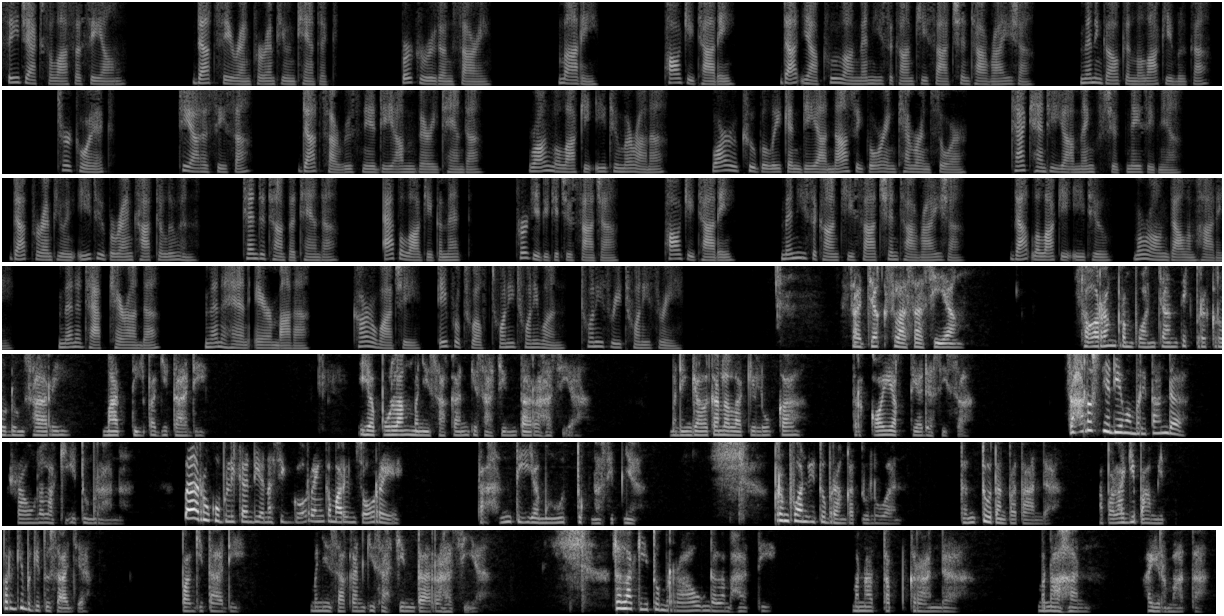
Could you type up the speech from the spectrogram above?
Sejak Salasa Siang. Dat Sirang Perempuan Kantik. Berkerudung Sari. Madi. Pagi Tadi. Dat Ya Pulang Menyusakan Kisah Cinta Raija. Meninggalkan Lalaki Luka. Turkoyak. Tiada Sisa. Dat Sarusnia di Ambari Tanda. Rong Lalaki Itu Marana. Waru Kubalikan dia Nasi Goreng Cameron Sor. Tak henti ya mengfshuk nazibnya. Dat perempuan itu berangkat duluan. Tenda tanpa tanda. Apalagi pamit. Pergi begitu saja. Pagi tadi. Menyisakan kisah cinta raja. Dat lalaki itu, murong dalam hati. Menatap karanda. Menahan air mata. Karawaci, April 12, 2021, 2323. Sajak Selasa siang, seorang perempuan cantik berkerudung sari mati pagi tadi. Ia pulang menyisakan kisah cinta rahasia, meninggalkan lelaki luka, terkoyak tiada sisa. Seharusnya dia memberi tanda, raung lelaki itu merana. Baru kubelikan dia nasi goreng kemarin sore. Tak henti ia mengutuk nasibnya. Perempuan itu berangkat duluan. Tentu tanpa tanda. Apalagi pamit. Pergi begitu saja. Pagi tadi. Menyisakan kisah cinta rahasia. Lelaki itu meraung dalam hati. Menatap keranda. Menahan air mata.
